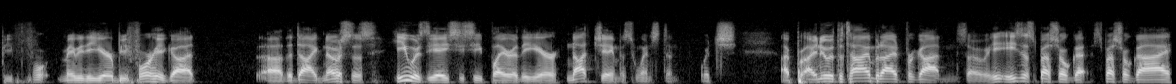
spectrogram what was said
before maybe the year before he got uh, the diagnosis, he was the ACC Player of the Year, not Jameis Winston, which I, I knew at the time, but I had forgotten. So he, he's a special special guy,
